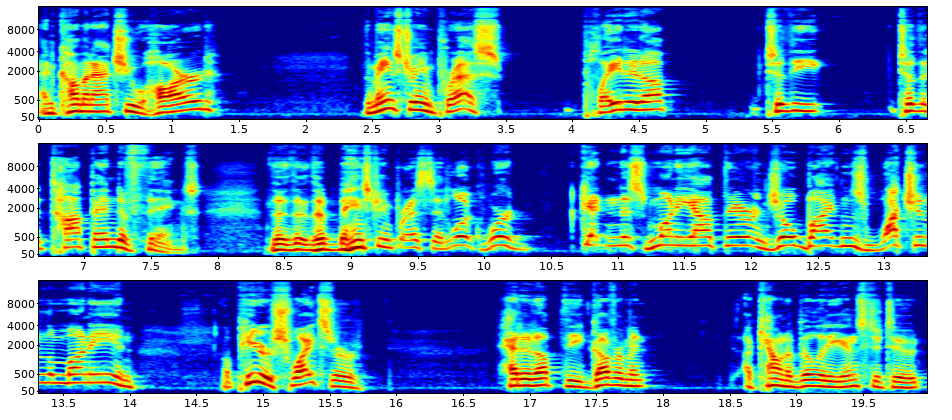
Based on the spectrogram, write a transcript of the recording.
and coming at you hard. The mainstream press played it up to the to the top end of things. The, the, the mainstream press said, look, we're getting this money out there, and Joe Biden's watching the money. And well, Peter Schweizer headed up the Government Accountability Institute.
